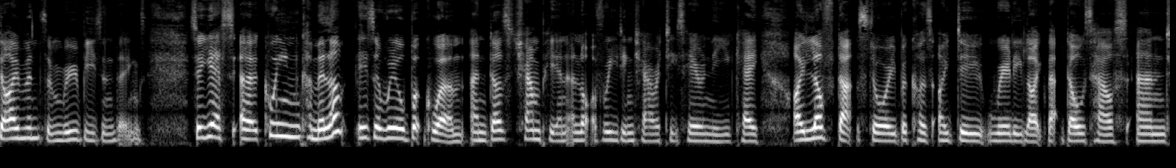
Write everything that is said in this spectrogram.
diamonds and rubies and things. So, yes, uh, Queen Camilla is a real bookworm and does champion a lot of reading charities here in the UK. I love that story because I do really like that doll's house and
